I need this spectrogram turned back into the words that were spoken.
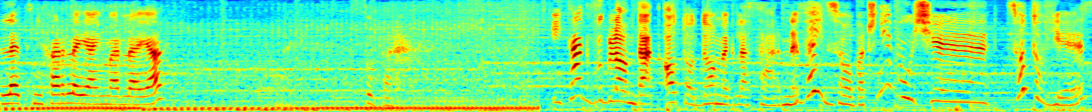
letni Harleya i Marleya. Super. I tak wygląda oto domek dla sarny. Wejdź, zobacz, nie bój się. Co to jest?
